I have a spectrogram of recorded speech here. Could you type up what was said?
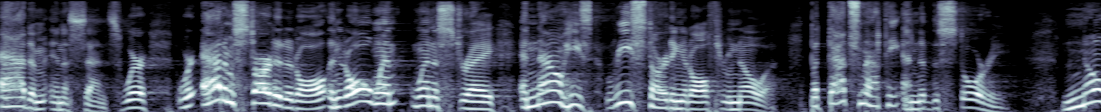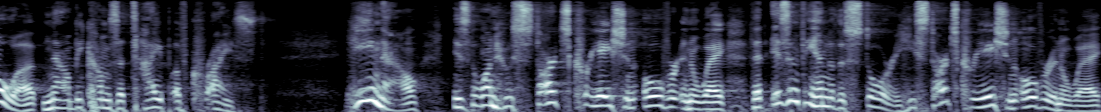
Adam in a sense, where, where Adam started it all and it all went, went astray, and now he's restarting it all through Noah. But that's not the end of the story. Noah now becomes a type of Christ. He now is the one who starts creation over in a way that isn't the end of the story. He starts creation over in a way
